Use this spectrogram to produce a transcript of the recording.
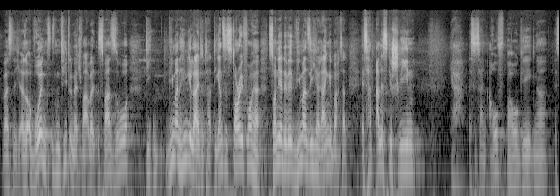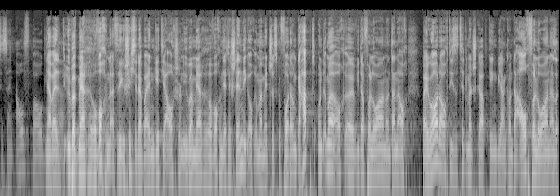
ich weiß nicht, also obwohl es ein Titelmatch war, aber es war so, die, wie man hingeleitet hat, die ganze Story vorher, Sonja Deville, wie man sie hier reingebracht hat. Es hat alles geschrien, es ist ein Aufbaugegner, es ist ein Aufbaugegner. Ja, aber über mehrere Wochen. Also die Geschichte der beiden geht ja auch schon über mehrere Wochen. Die hat ja ständig auch immer Matches gefordert und gehabt und immer auch äh, wieder verloren und dann auch bei Raw da auch dieses Titelmatch gehabt gegen Bianca und da auch verloren. Also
